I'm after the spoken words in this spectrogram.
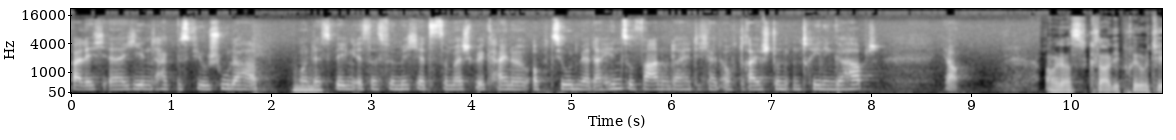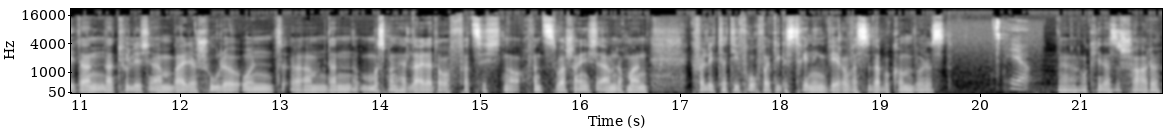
weil ich äh, jeden Tag bis 4 Uhr Schule habe. Mhm. Und deswegen ist das für mich jetzt zum Beispiel keine Option mehr, dahin zu fahren. Und da hätte ich halt auch drei Stunden Training gehabt. Ja. Aber das ist klar die Priorität dann natürlich ähm, bei der Schule und ähm, dann muss man halt leider darauf verzichten, auch wenn es wahrscheinlich ähm, nochmal ein qualitativ hochwertiges Training wäre, was du da bekommen würdest. Ja. Ja, okay, das ist schade.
